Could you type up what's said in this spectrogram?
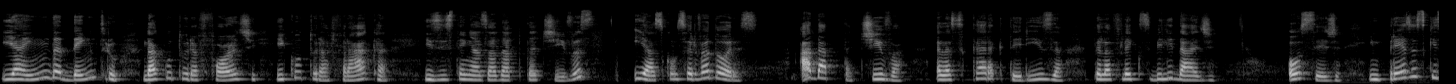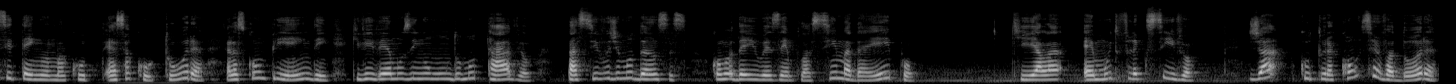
E ainda dentro da cultura forte e cultura fraca, existem as adaptativas e as conservadoras adaptativa, ela se caracteriza pela flexibilidade. Ou seja, empresas que se têm uma, essa cultura, elas compreendem que vivemos em um mundo mutável, passivo de mudanças. Como eu dei o exemplo acima da Apple, que ela é muito flexível. Já a cultura conservadora,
